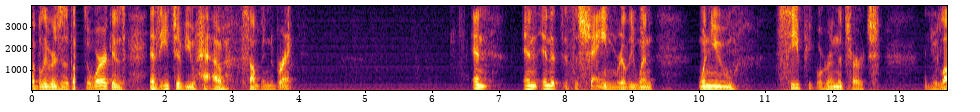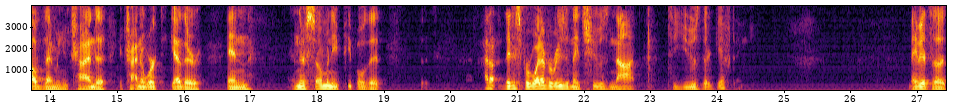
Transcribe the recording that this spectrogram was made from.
of believers is supposed to work is as each of you have something to bring. And and and it's it's a shame really when when you see people who are in the church and you love them and you're trying to you're trying to work together and and there's so many people that I don't they just for whatever reason they choose not to use their gifting. Maybe it's a,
